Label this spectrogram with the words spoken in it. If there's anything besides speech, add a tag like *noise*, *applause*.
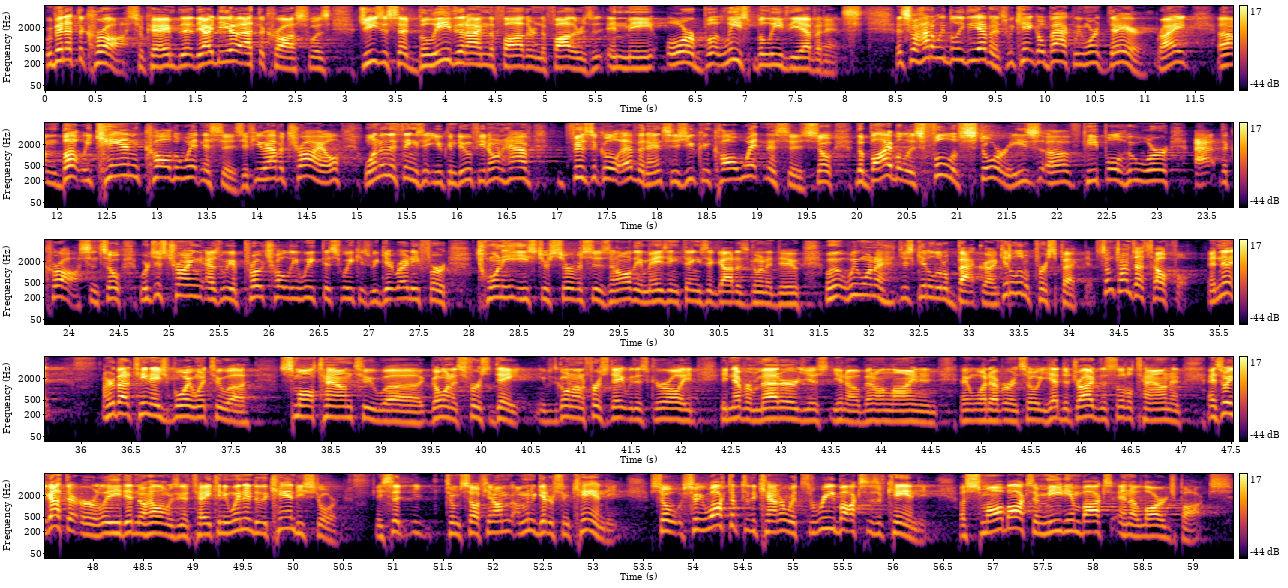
We've been at the cross, okay? The, the idea at the cross was Jesus said, Believe that I'm the Father and the Father is in me, or at least believe the evidence. And so, how do we believe the evidence? We can't go back. We weren't there, right? Um, but we can call the witnesses. If you have a trial, one of the things that you can do if you don't have physical evidence is you can call witnesses. So, the Bible is full of stories of people who were at the cross. And so, we're just trying, as we approach Holy Week this week, as we get ready for 20 Easter services and all the amazing things that God is going to do, we, we want to just get a little background, get a little perspective. Sometimes that's helpful, isn't it? I heard about a teenage boy went to a small town to uh, go on his first date. He was going on a first date with this girl. He'd, he'd never met her, just, you know, been online and, and whatever. And so he had to drive to this little town. And, and so he got there early. He didn't know how long it was going to take. And he went into the candy store. He said to himself, you know, I'm, I'm going to get her some candy. So, so he walked up to the counter with three boxes of candy a small box, a medium box, and a large box.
